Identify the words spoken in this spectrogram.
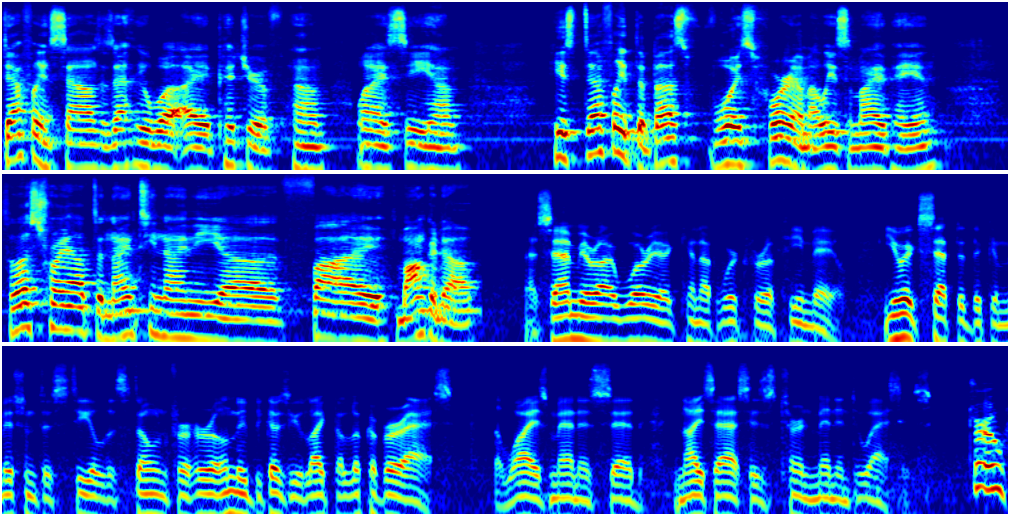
definitely sounds exactly what I picture of him when I see him. He's definitely the best voice for him, at least in my opinion. So let's try out the 1995 manga dub. A samurai warrior cannot work for a female. You accepted the commission to steal the stone for her only because you like the look of her ass. The wise man has said, nice asses turn men into asses. True.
